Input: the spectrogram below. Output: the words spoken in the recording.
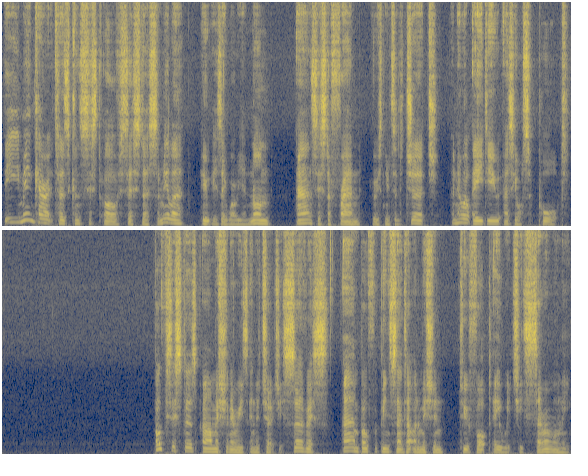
The main characters consist of Sister Semilla, who is a warrior nun, and Sister Fran, who is new to the church and who will aid you as your support. Both sisters are missionaries in the church's service, and both have been sent out on a mission to thwart a witch's ceremony.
